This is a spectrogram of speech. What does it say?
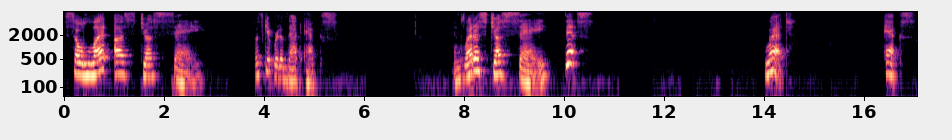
So let us just say, let's get rid of that X. And let us just say this. Let X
